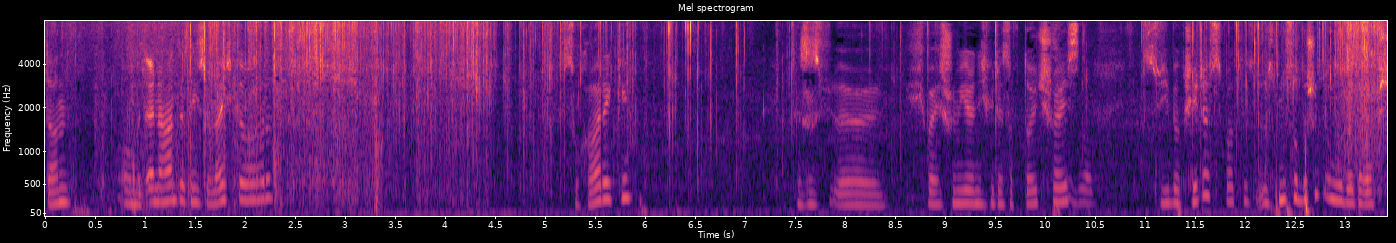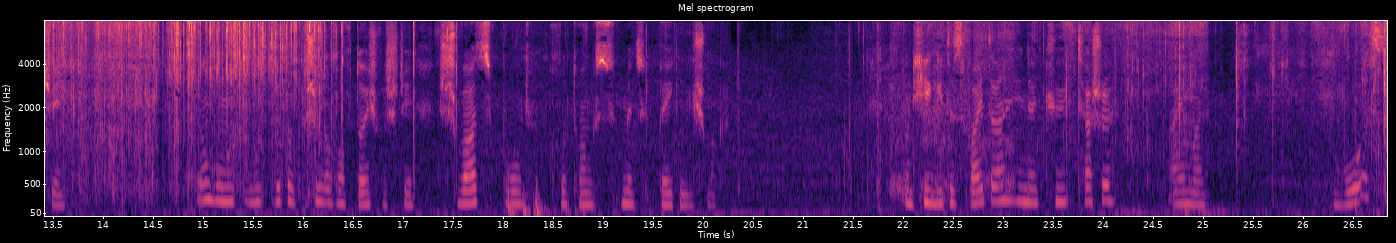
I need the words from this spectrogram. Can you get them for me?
Dann, oh, mit einer Hand ist nicht so leicht gerade. Suchareki. Das ist, äh, ich weiß schon wieder nicht, wie das auf Deutsch heißt. Zwieback steht das? Das muss doch bestimmt irgendwo da drauf stehen. Irgendwo muss, muss wird doch bestimmt auch auf Deutsch was stehen. Schwarzbrot-Croutons mit Bacon-Geschmack. Und hier geht es weiter in der Kühltasche. Einmal Wurst.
